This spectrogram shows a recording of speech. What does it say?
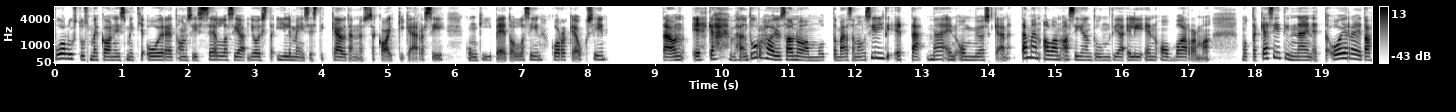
puolustusmekanismit ja oireet on siis sellaisia, joista ilmeisesti käytännössä kaikki kärsii, kun kiipee tollasiin korkeuksiin. Tämä on ehkä vähän turhaa jo sanoa, mutta mä sanon silti, että mä en ole myöskään tämän alan asiantuntija, eli en ole varma. Mutta käsitin näin, että oireita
